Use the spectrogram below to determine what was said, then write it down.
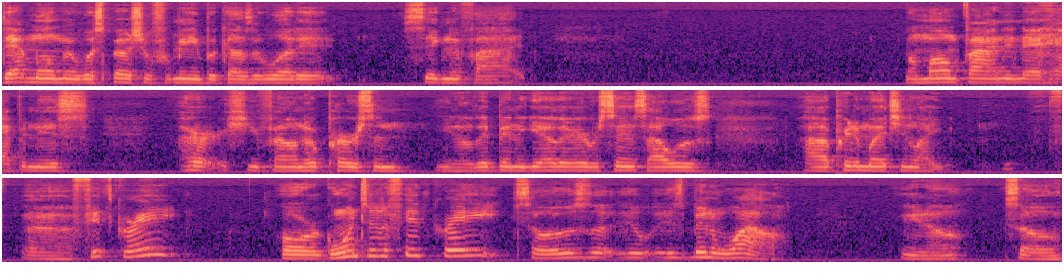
that moment was special for me because of what it signified. My mom finding that happiness, her she found her person. You know, they've been together ever since I was uh, pretty much in like uh, fifth grade or going to the fifth grade. So it was it, it's been a while, you know. So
